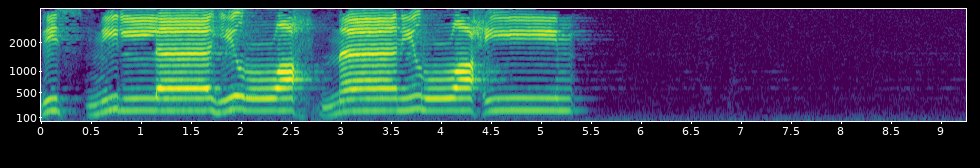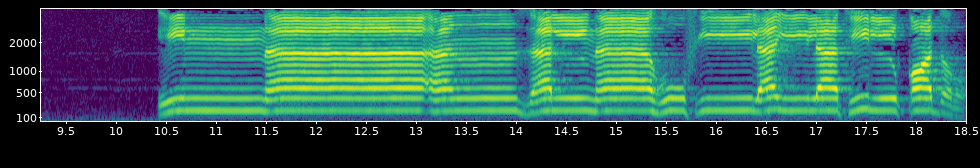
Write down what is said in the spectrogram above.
بسم الله الرحمن الرحيم. انا انزلناه في ليله القدر.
